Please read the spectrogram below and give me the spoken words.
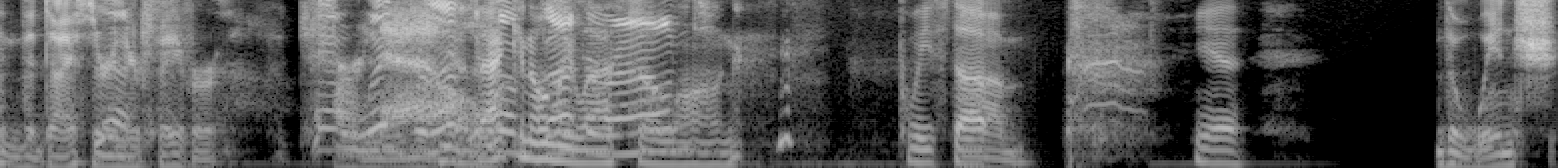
the dice are in your favor. Can't For wait for now. that to That can only back last so long. Please stop. Um, yeah. the winch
